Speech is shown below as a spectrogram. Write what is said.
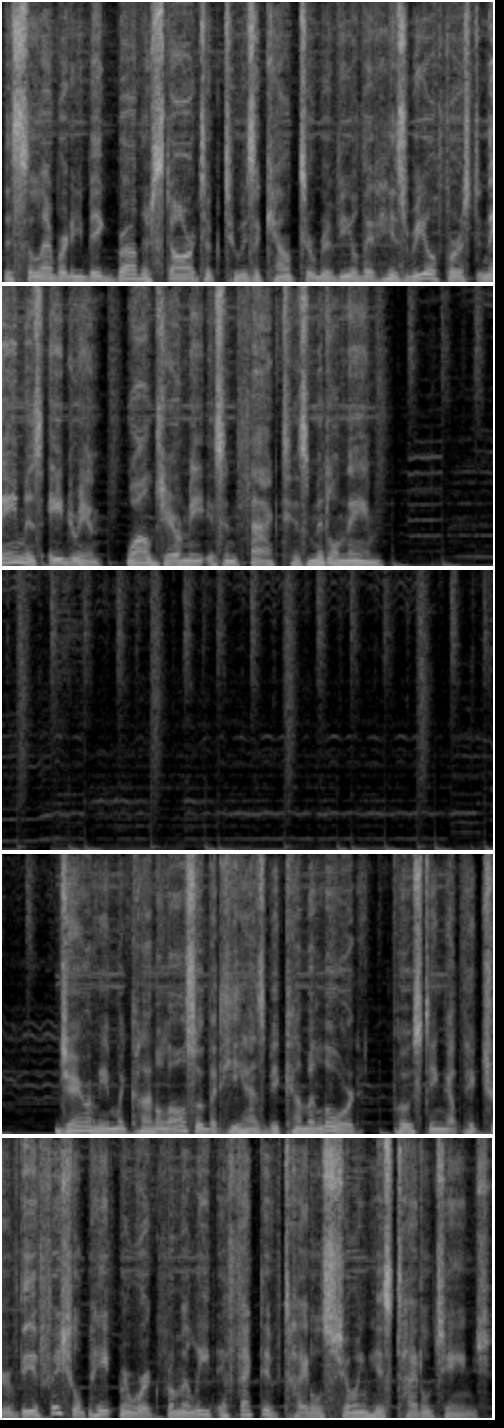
the celebrity Big Brother star took to his account to reveal that his real first name is Adrian, while Jeremy is in fact his middle name. Jeremy McConnell also that he has become a lord, posting a picture of the official paperwork from Elite Effective Titles showing his title change.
